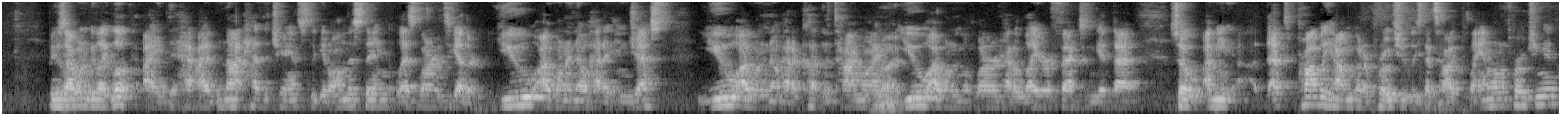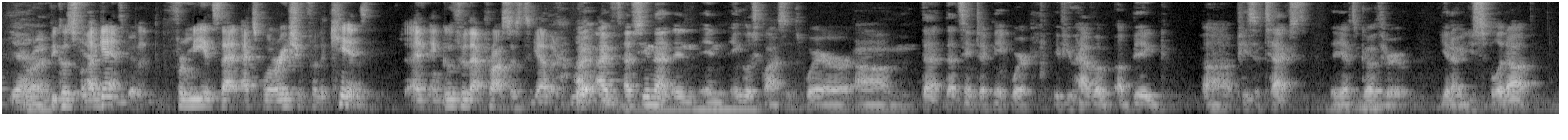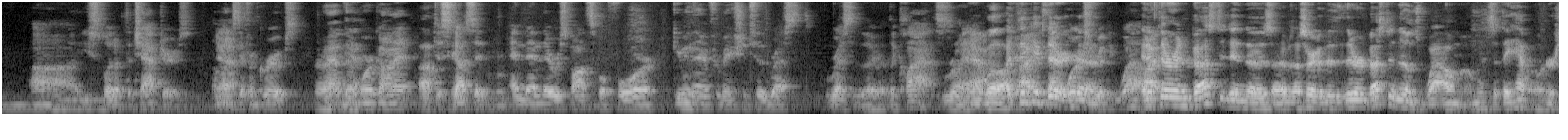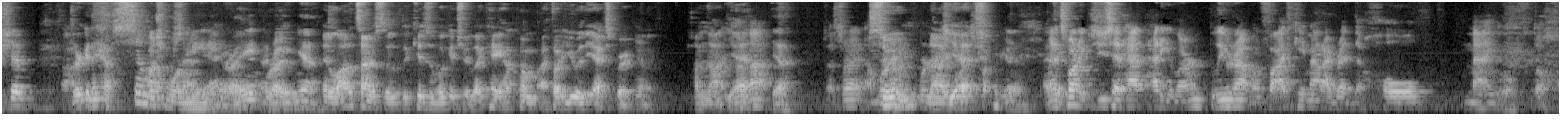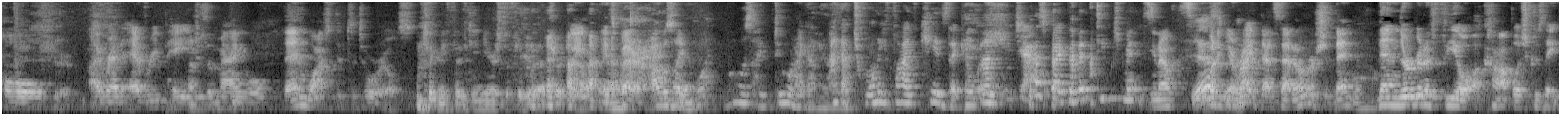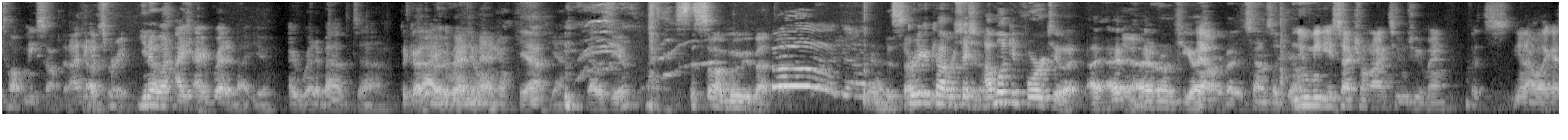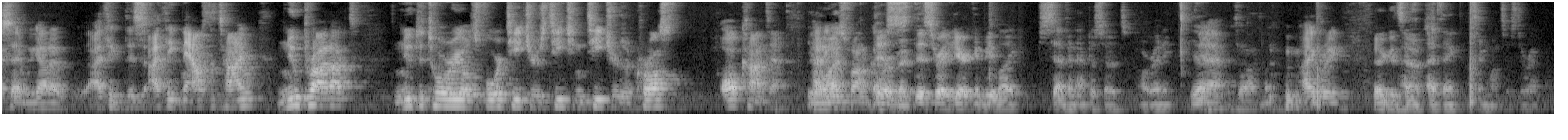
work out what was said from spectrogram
Because I want to be like, look, I, I have not had the chance to get on this thing. Let's learn it together. You, I want to know how to ingest. You, I want to know how to cut in the timeline. Right. You, I want to learn how to layer effects and get that. So, I mean, that's probably how I'm going to approach it. At least that's how I plan on approaching it. Yeah. Right. Because Yeah, again, for me, it's that exploration for the kids and, and go through that process together. I, I've, I've seen that in, in English classes where um, that, that same technique where if you have a, a big uh, piece of text that you have to go through, you know, you split up uh, you split up the chapters amongst different groups, have them yeah. work on it, Uh, discuss it, and then they're responsible for giving that information to the rest rest of the, the class. Right. Yeah. Well, I think if that they're works yeah. really well. And if they're invested in those, I'm sorry, if they're invested in those wow moments, if they have ownership, they're going to have so much more 100%, meaning, yeah, right? I Right. mean, yeah. And a lot of times the, the kids will look at you like, hey, how come I thought you were the expert? And you're like, I'm not I'm not. Yeah. That's right. I'm Soon, working- we're not just- yet. Yeah. And it's funny because you said, how, how do you learn? Believe it or not, when five came out, I read the whole manual. The whole, Sure. I read every page of the manual, then watched the tutorials. It took me 15 years to figure that trick Wait, out. it's Yeah. better. I was like, what? What was I doing? I got, I got 25 kids that can learn each aspect of it. Teach me, you know. Yeah. But you're right. That's that ownership. Then, then they're gonna feel accomplished because they taught me something. I think That's that's great. You know what? I, I read about you. I read about um, The guy who read the manual. Yeah. Yeah, that was you. I saw a movie about that. Oh, God. yeah. It's Pretty good conversation. I'm looking forward to it. I, I, Yeah. I don't know if you guys Yeah. are, but it sounds like you're New media section on iTunes, you man. That's you know, like I said, we gotta. I think this. I think now's the time. New product, new tutorials for teachers, teaching teachers across all content. You How know to use Final Cut. This, this right here can be like seven episodes already. Yeah. Yeah. Exactly. I agree. Yeah, good I, times. I think Tim wants us to wrap up.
